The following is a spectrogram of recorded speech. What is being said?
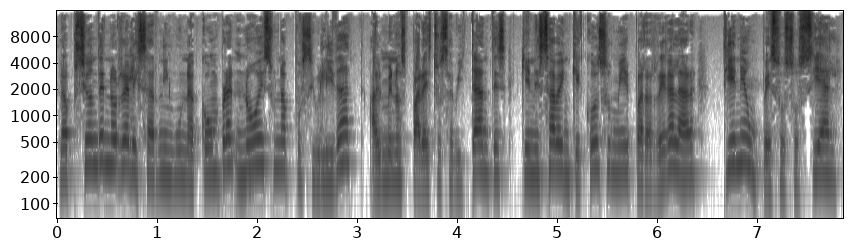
la opción de no realizar ninguna compra no es una posibilidad, al menos para estos habitantes, quienes saben que consumir para regalar tiene un peso social.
